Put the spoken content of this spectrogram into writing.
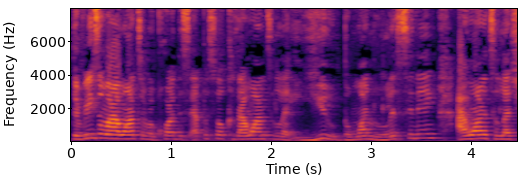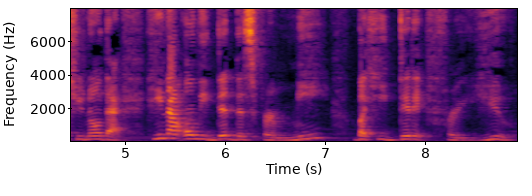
The reason why I wanted to record this episode because I wanted to let you, the one listening, I wanted to let you know that he not only did this for me, but he did it for you.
